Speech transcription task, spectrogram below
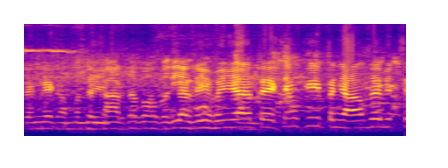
ਚੰਗੇ ਕੰਮ ਲਈ ਸਰਕਾਰ ਦਾ ਬਹੁਤ ਵਧੀਆ ਚੱਲੀ ਹੋਈ ਹੈ ਤੇ ਕਿਉਂਕਿ ਪੰਜਾਬ ਦੇ ਵਿੱਚ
